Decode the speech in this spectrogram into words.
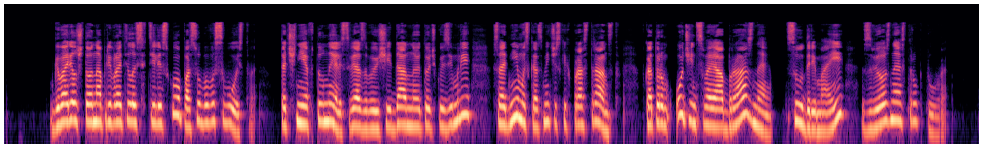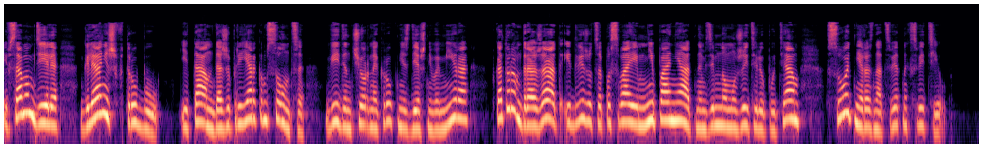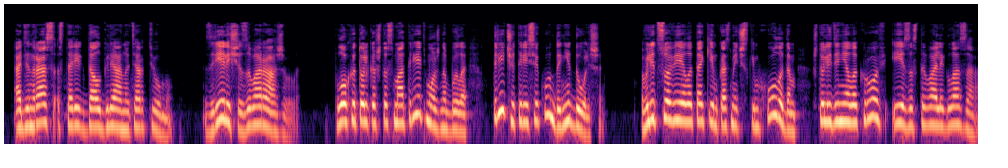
Говорил, что она превратилась в телескоп особого свойства, точнее в туннель, связывающий данную точку Земли с одним из космических пространств, в котором очень своеобразная, судари мои, звездная структура. И в самом деле, глянешь в трубу, и там, даже при ярком солнце, виден черный круг нездешнего мира, в котором дрожат и движутся по своим непонятным земному жителю путям сотни разноцветных светил. Один раз старик дал глянуть Артему. Зрелище завораживало. Плохо только, что смотреть можно было 3-4 секунды, не дольше. В лицо веяло таким космическим холодом, что леденела кровь и застывали глаза.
